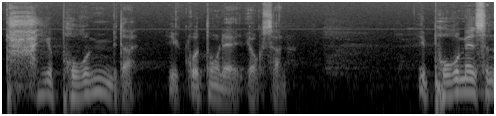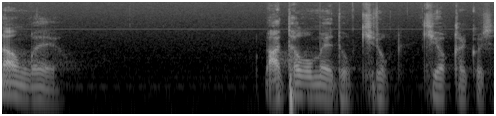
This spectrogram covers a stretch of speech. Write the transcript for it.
다 이게 복음입니다. 이 꽃동네 역사는 이 복음에서 나온 거예요. 마타복음에도 기록 기억할 것이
